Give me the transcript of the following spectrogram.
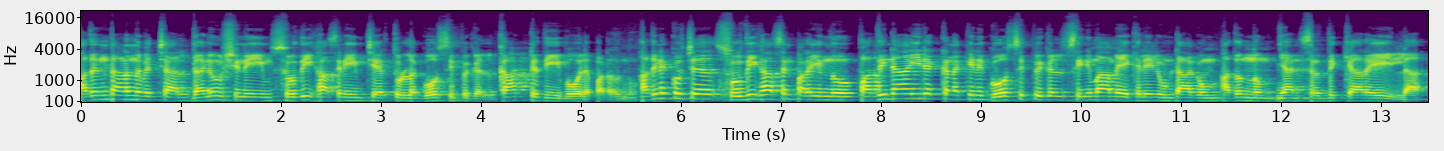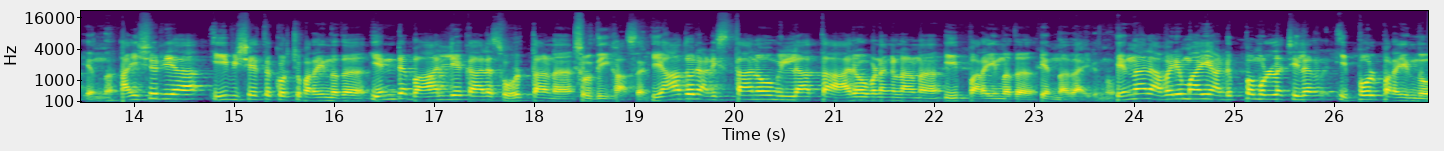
അതെന്താണെന്ന് വെച്ചാൽ ധനുഷിനെയും ശ്രുതിഹാസനെയും ചേർത്തുള്ള ഗോസിപ്പുകൾ കാട്ടുതീ പോലെ പടർന്നു. അതിനെക്കുറിച്ച് ശ്രുതിഹാസൻ പറയുന്നു പതിനായിരക്കണക്കിന് ഗോസിപ്പുകൾ സിനിമാ മേഖലയിൽ ഉണ്ടാകും. അതൊന്നും ഞാൻ ശ്രദ്ധിക്കാറേയില്ല എന്ന്. ഐശ്വര്യ ഈ വിഷയത്തെക്കുറിച്ച് പറയുന്നത് എന്റെ ബാല്യകാല സുഹൃത്താണ് ശ്രുതിഹാസൻ. യാതൊരു അടിസ്ഥാനവുമില്ലാത്ത ആരോപണങ്ങളാണ് ഈ പറയുന്നത് എന്നതായിരുന്നു എന്നാൽ അവരുമായി അടുപ്പമുള്ള ചിലർ ഇപ്പോൾ പറയുന്നു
